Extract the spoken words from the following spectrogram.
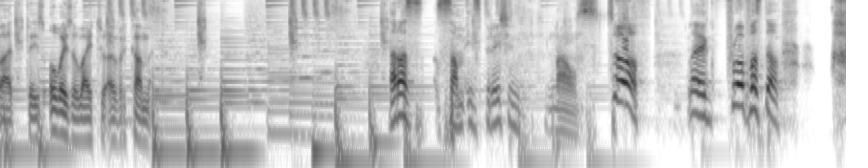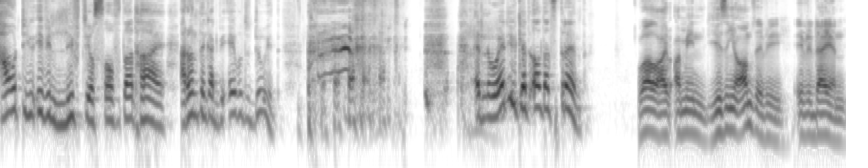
but there's always a way to overcome it. that was some inspiration. Now stuff. Like proper stuff. How do you even lift yourself that high? I don't think i'd be able to do it. And where do you get all that strength? Well, I, I mean, using your arms every every day and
